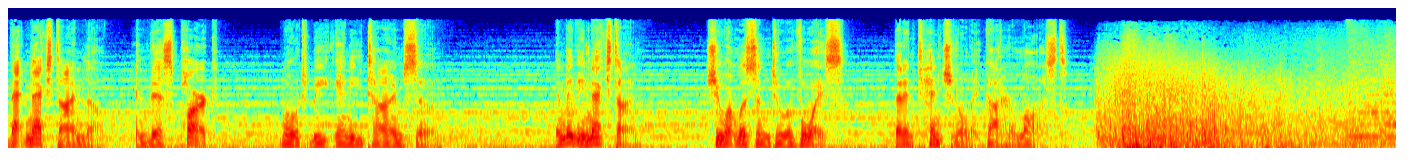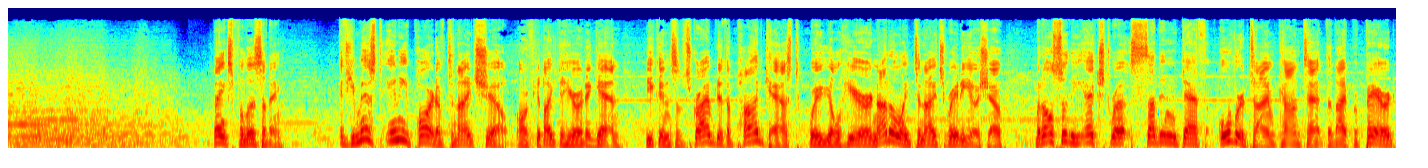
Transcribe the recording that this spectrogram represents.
That next time, though, in this park, won't be any time soon. And maybe next time, she won't listen to a voice that intentionally got her lost. Thanks for listening. If you missed any part of tonight's show, or if you'd like to hear it again, you can subscribe to the podcast where you'll hear not only tonight's radio show, but also the extra sudden death overtime content that I prepared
